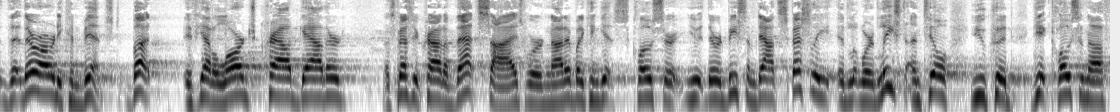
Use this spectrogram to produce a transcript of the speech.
they're already convinced. But if you had a large crowd gathered, especially a crowd of that size where not everybody can get closer, you, there would be some doubt, especially, or at least until you could get close enough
